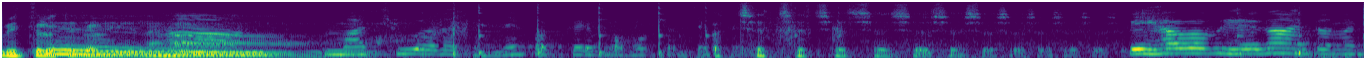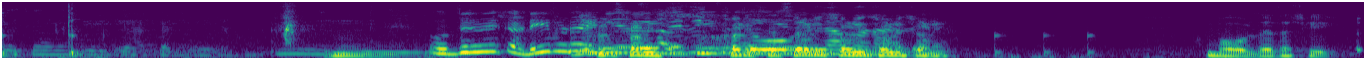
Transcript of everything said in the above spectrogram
ਵੀ ਤਿਲਕ ਜਣੀ ਹੈ ਨਾ ਹਾਂ ਮਾਛੂ ਵਾਲਾ ਕਹਿੰਦੇ ਪੱਕੇ ਬਹੁਤ ਅੱਛੇ ਅੱਛਾ ਅੱਛਾ ਅੱਛਾ ਅੱਛਾ ਅੱਛਾ ਅੱਛਾ ਅੱਛਾ ਅੱਛਾ ਅੱਛਾ ਅੱਛਾ ਕਿਹਾ ਵਾ ਵੀ ਹੈਗਾ ਤਾਂ ਮੈਂ ਕਿਸੇ ਨੂੰ ਵੀ ਕਰ ਹੂੰ ਉਧਰ ਵੀ ਕੜੀ ਬਣਾਈ ਜਿਹੜੀ ਸੁਣੀ ਸੁਣੀ ਸੁਣੀ ਸੁਣੀ ਬਣਾ ਸੁਣੀ ਸੁਣੀ ਬੋਲਦੇ ਤਾਂ ਠੀਕ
